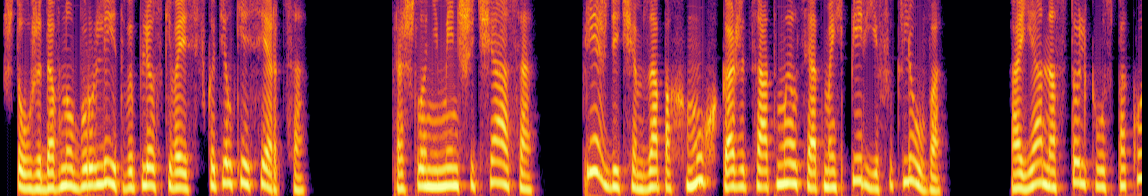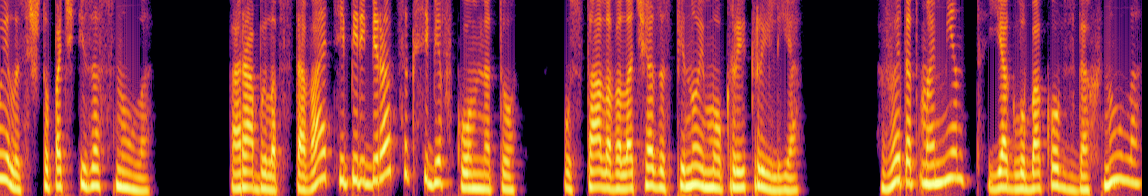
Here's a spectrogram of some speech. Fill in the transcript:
что уже давно бурлит, выплескиваясь в котелке сердца. Прошло не меньше часа, прежде чем запах мух, кажется, отмылся от моих перьев и клюва. А я настолько успокоилась, что почти заснула. Пора было вставать и перебираться к себе в комнату, устало волоча за спиной мокрые крылья. В этот момент я глубоко вздохнула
